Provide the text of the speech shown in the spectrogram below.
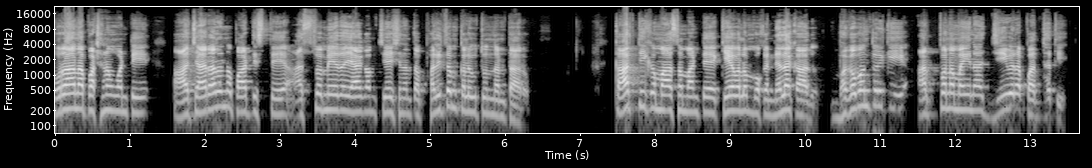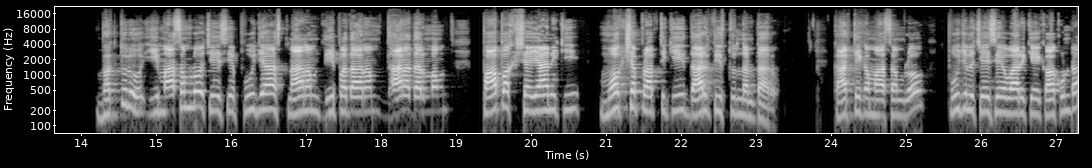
పురాణ పఠనం వంటి ఆచారాలను పాటిస్తే అశ్వమేధ యాగం చేసినంత ఫలితం కలుగుతుందంటారు. కార్తీక మాసం అంటే కేవలం ఒక నెల కాదు. భగవంతునికి అర్పణమైన జీవన పద్ధతి. భక్తులు ఈ మాసంలో చేసే పూజ స్నానం దీపదానం దాన ధర్మం పాపక్షయానికి మోక్ష ప్రాప్తికి దారితీస్తుందంటారు కార్తీక మాసంలో పూజలు చేసే వారికే కాకుండా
